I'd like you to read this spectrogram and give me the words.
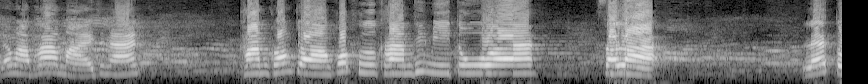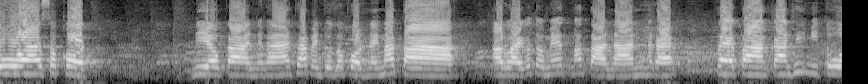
แล้วมาผ้าไหมฉะนั้นคำคล้องจองก็คือคำที่มีตัวสระ และตัวสะกดเดียวกันนะคะ ถ้าเป็นตัวสะกดในมาตาอะไรก็ตัวมาตานั้นนะคะ แต่ต่างกันที่มีตัว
